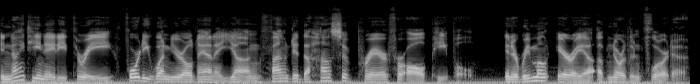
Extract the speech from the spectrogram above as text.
In 1983, 41 year old Anna Young founded the House of Prayer for All People in a remote area of northern Florida.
